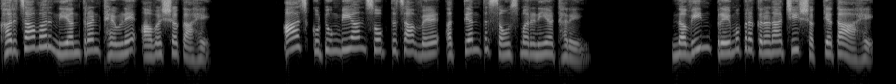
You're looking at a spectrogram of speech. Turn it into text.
खर्चावर नियंत्रण ठेवणे आवश्यक आहे. आज कुटुंबियांसोबतचा वेळ अत्यंत संस्मरणीय ठरेल. नवीन प्रेमप्रकरणाची शक्यता आहे.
